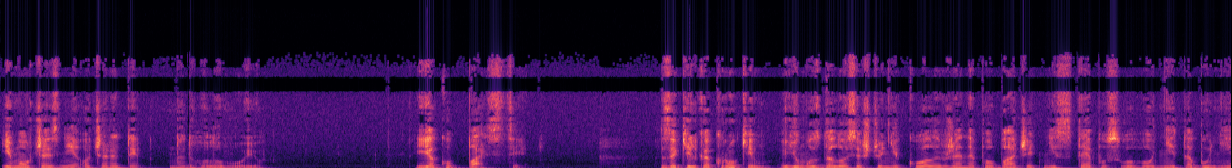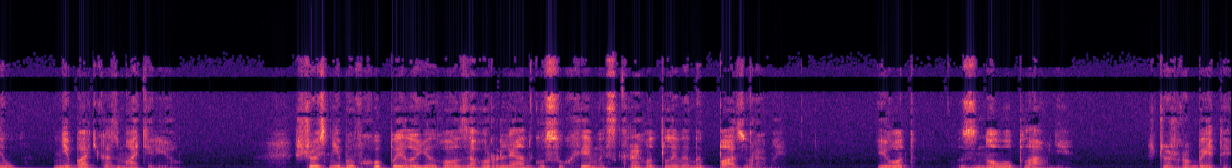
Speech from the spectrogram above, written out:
і мовчазні очерети над головою. Як у пастці. За кілька кроків йому здалося, що ніколи вже не побачить ні степу свого, ні табунів, ні батька з матір'ю. Щось ніби вхопило його за горлянку сухими, скреготливими пазурами. І от знову плавні. Що ж робити?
